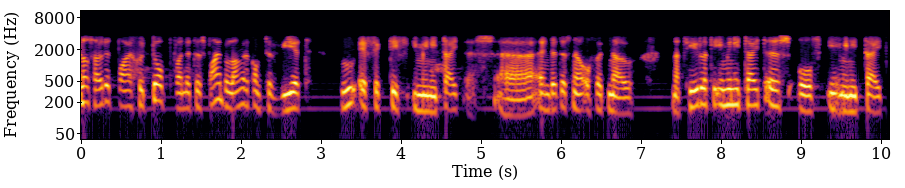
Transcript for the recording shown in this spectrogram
En ons hou dit baie goed dop want dit is baie belangrik om te weet hoe effektief immuniteit is. Uh en dit is nou of dit nou natuurlike immuniteit is of immuniteit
